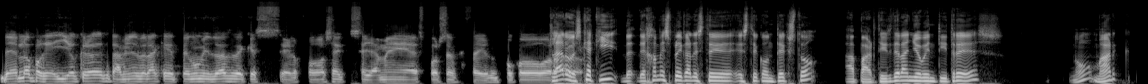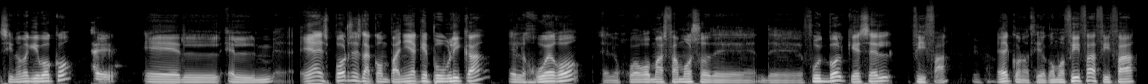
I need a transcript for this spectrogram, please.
de verlo, porque yo creo que también es verdad que tengo mis dudas de que el juego se, se llame Sports FC, un poco... Claro, raro. es que aquí, déjame explicar este, este contexto. A partir del año 23, ¿no, Marc? Si no me equivoco, Sí, el, el EA Sports es la compañía que publica el juego, el juego más famoso de, de fútbol, que es el FIFA, FIFA. ¿eh? conocido como FIFA, FIFA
